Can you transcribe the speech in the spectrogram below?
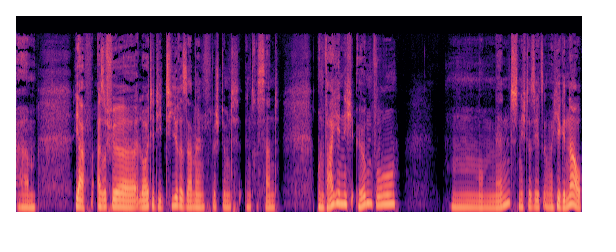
Ähm, ja, also für Leute, die Tiere sammeln, bestimmt interessant. Und war hier nicht irgendwo, Moment, nicht, dass ich jetzt irgendwo, hier genau,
